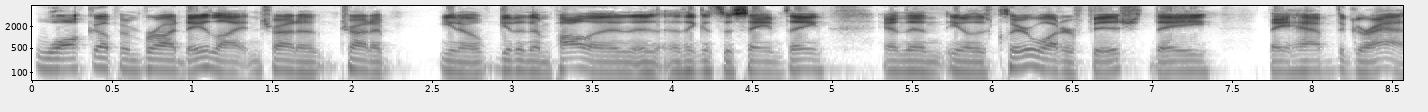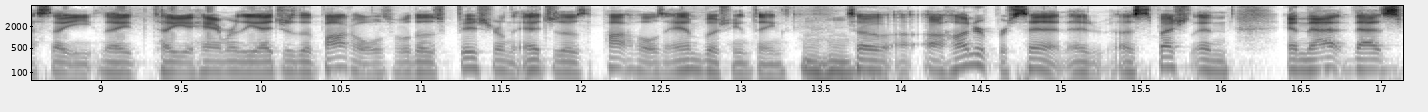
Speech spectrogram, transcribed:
walk up in broad daylight and try to try to you know get an impala, and I think it's the same thing. And then you know those clearwater fish, they they have the grass. They they tell you hammer the edges of the potholes. Well, those fish are on the edge of those potholes, ambushing things. So a a hundred percent, especially and and that that's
